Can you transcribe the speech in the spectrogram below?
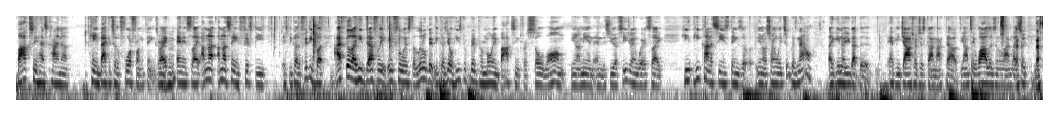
boxing has kind of came back into the forefront of things, right? Mm-hmm. And it's like I'm not I'm not saying 50 is because of 50, but I feel like he definitely influenced a little bit because yo, he's been promoting boxing for so long, you know what I mean? And, and this UFC joint where it's like he he kind of sees things uh, you know a certain way too because now like you know you got the Anthony Joshua just got knocked out, Deontay Wilder's in the limelight, so That's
